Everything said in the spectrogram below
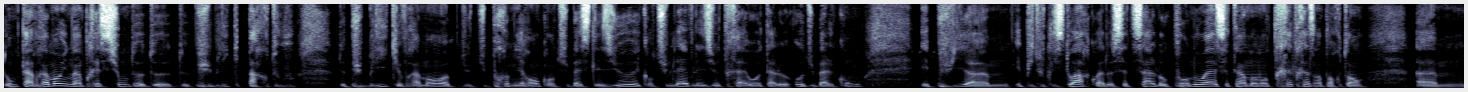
Donc, tu as vraiment une impression de, de, public partout, de public vraiment du, du, premier rang quand tu baisses les yeux et quand tu lèves les yeux très haut, tu as le haut du balcon. Et puis, euh, et puis toute l'histoire quoi de cette salle. Donc, pour nous, ouais, c'était un moment très, très important. Euh,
